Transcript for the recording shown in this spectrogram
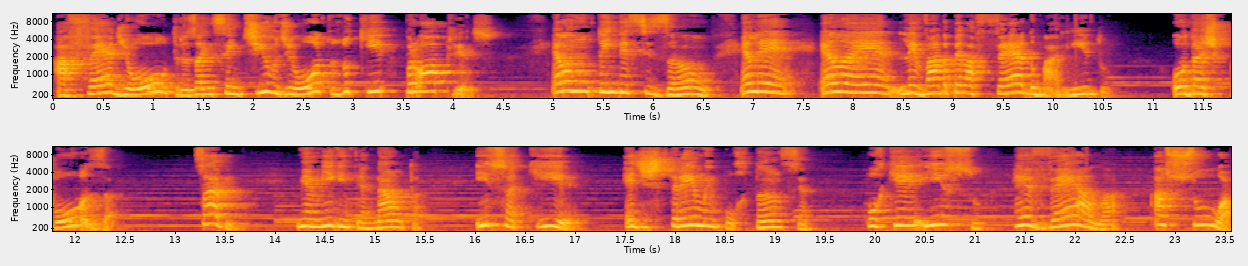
a fé de outras, a incentivo de outros, do que próprias. Ela não tem decisão, ela é, ela é levada pela fé do marido ou da esposa. Sabe, minha amiga internauta, isso aqui é de extrema importância porque isso revela a sua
